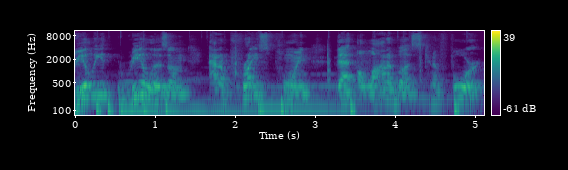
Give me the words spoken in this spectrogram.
really realism at a price point that a lot of us can afford.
